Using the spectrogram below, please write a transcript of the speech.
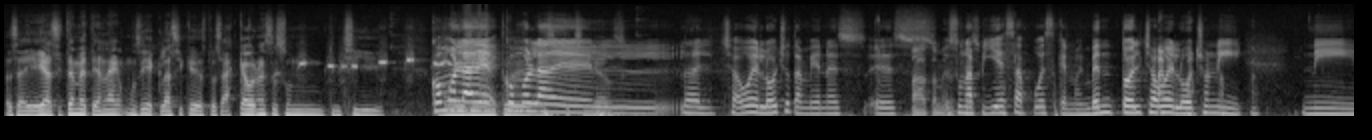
O sea, y así te metían la música clásica y después, ah, cabrón, esto es un pinche. Como la de, como de la del, la del Chavo del 8 también es, es, Ah, también es una pieza pues que no inventó el Chavo del 8 ni, ni,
